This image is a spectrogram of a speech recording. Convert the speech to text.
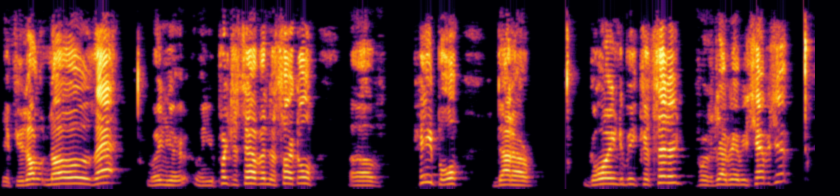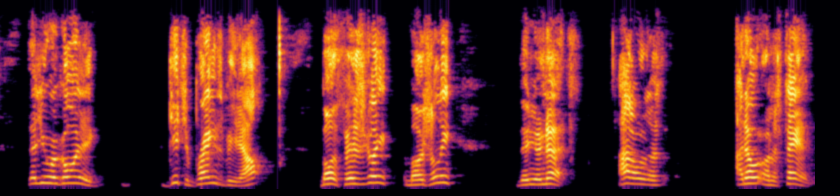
If you don't know that, when you when you put yourself in the circle of people that are going to be considered for the WWE championship, then you are going to get your brains beat out, both physically, emotionally, then you're nuts. I don't, I don't understand.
